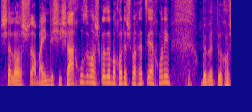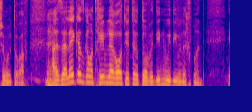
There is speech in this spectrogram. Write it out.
שלוש, 46 אחוז או משהו כזה בחודש וחצי האחרונים, הוא באמת בכושר מטורף. אז הלייקרס גם מתחילים להיראות יותר טוב, ודין ווידי הוא נחמד. כי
